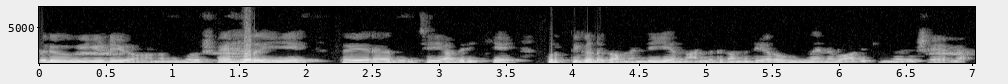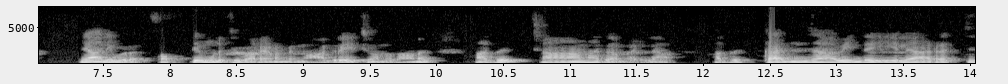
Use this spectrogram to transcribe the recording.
ഒരു വീഡിയോ ആണ്. നിങ്ങൾ ഷെയർ ചെയ്യേ ഷെയർ ചെയ്യാതിരിക്കേ വൃത്തികേട് കമന്റ് ചെയ്യേ നല്ലത് കമന്റ് ചെയ്യുക അതൊന്നും തന്നെ ബാധിക്കുന്ന ഒരു വിഷയമല്ല ഞാനിവിടെ സത്യം വിളിച്ച് പറയണമെന്ന് ആഗ്രഹിച്ചു വന്നതാണ്. അത് ചാണകമല്ല. അത് കഞ്ചാവിന്റെ ഇല അരച്ച്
